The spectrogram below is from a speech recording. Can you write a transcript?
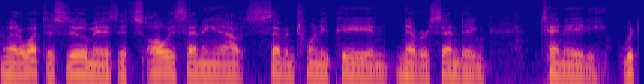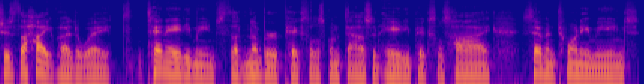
no matter what this zoom is, it's always sending it out 720p and never sending 1080, which is the height, by the way. 1080 means the number of pixels, 1080 pixels high. 720 means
